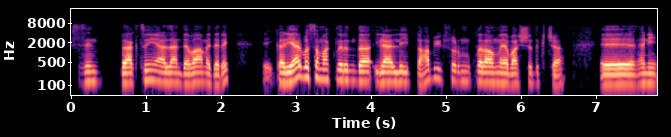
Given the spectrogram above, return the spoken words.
sizin bıraktığın yerden devam ederek e, kariyer basamaklarında ilerleyip daha büyük sorumluluklar almaya başladıkça e, hani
